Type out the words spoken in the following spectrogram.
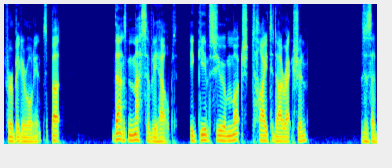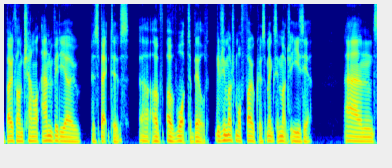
for a bigger audience. But that's massively helped. It gives you a much tighter direction, as I said, both on channel and video perspectives uh, of of what to build. Gives you much more focus, makes it much easier. And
